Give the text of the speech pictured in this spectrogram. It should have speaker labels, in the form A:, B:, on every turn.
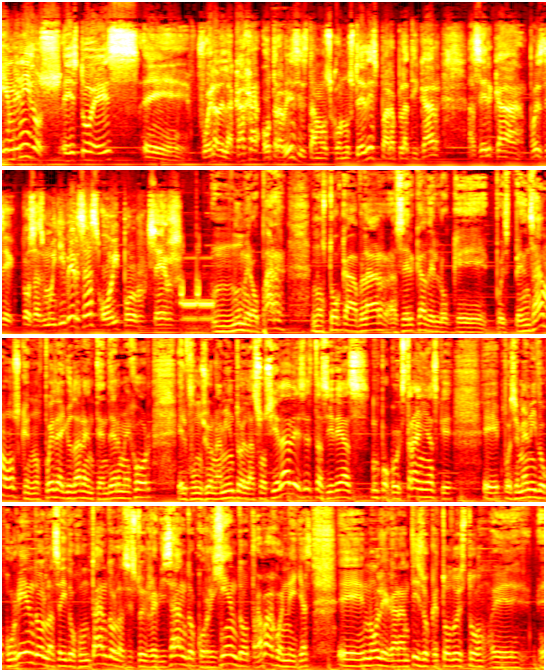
A: Bienvenidos, esto es eh, Fuera de la Caja, otra vez estamos con ustedes para platicar acerca pues de cosas muy diversas. Hoy por ser un número par nos toca hablar acerca de lo que pues pensamos que nos puede ayudar a entender mejor el funcionamiento de las sociedades, estas ideas un poco extrañas que eh, pues se me han ido ocurriendo, las he ido juntando, las estoy revisando, corrigiendo, trabajo en ellas. Eh, no le garantizo que todo esto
